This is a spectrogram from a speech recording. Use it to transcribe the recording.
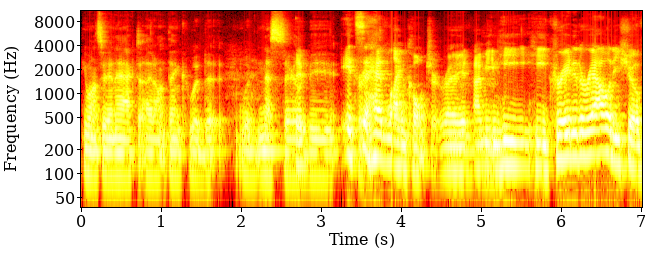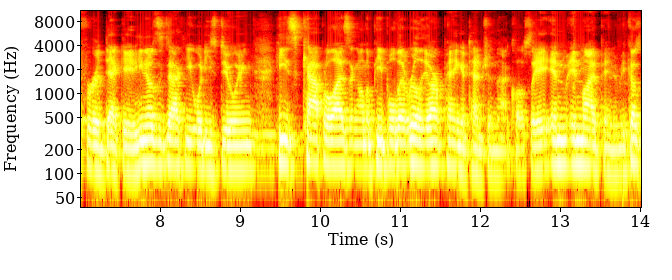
he wants to enact, I don't think would would necessarily be. It's a headline culture, right? Mm-hmm. I mean, he he created a reality show for a decade. He knows exactly what he's doing. He's capitalizing on the people that really aren't paying attention that closely, in in my opinion. Because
